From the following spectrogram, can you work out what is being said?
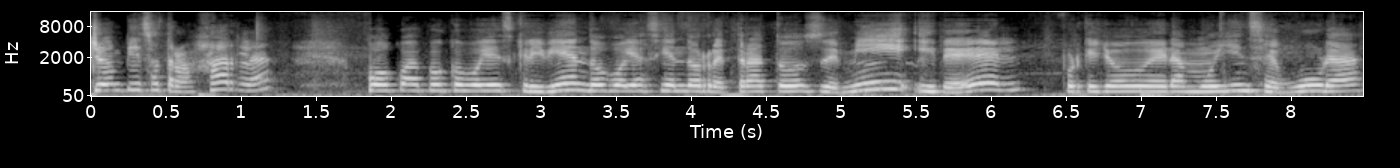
yo empiezo a trabajarla, poco a poco voy escribiendo, voy haciendo retratos de mí y de él, porque yo era muy insegura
